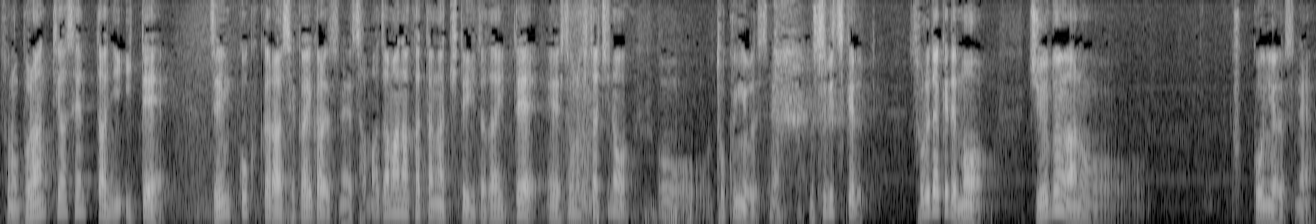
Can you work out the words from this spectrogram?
そのボランティアセンターにいて全国から世界からですねさまざまな方が来ていただいて、えその人たちの特技をですね結びつける。それだけでも十分あの復興にはですね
